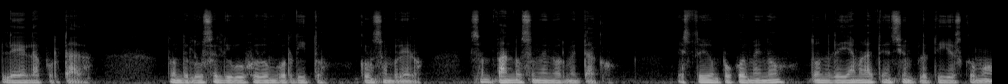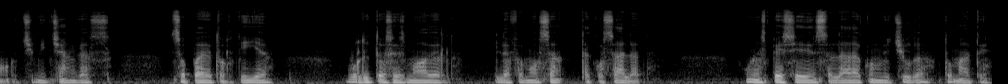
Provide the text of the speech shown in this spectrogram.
lee la portada, donde luce el dibujo de un gordito con sombrero, zampándose un enorme taco. Estudia un poco el menú, donde le llama la atención platillos como chimichangas, sopa de tortilla, burritos smothered y la famosa taco salad una especie de ensalada con lechuga, tomate,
